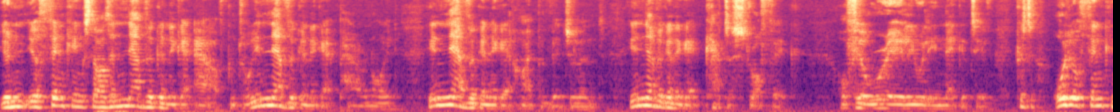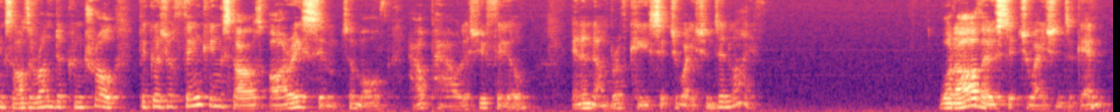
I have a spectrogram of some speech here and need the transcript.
your, your thinking styles are never going to get out of control. You're never going to get paranoid. You're never going to get hypervigilant. You're never going to get catastrophic or feel really, really negative because all your thinking styles are under control because your thinking styles are a symptom of how powerless you feel in a number of key situations in life. What are those situations again?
